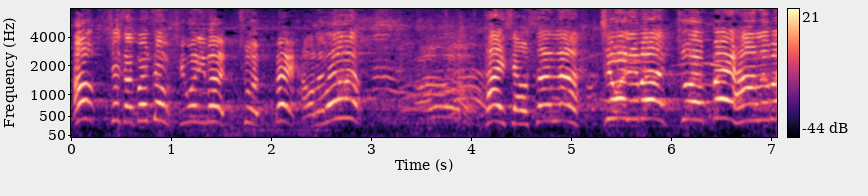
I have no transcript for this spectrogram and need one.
好，现场观众，请问你们准备小三了，请问你们准备好了吗？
